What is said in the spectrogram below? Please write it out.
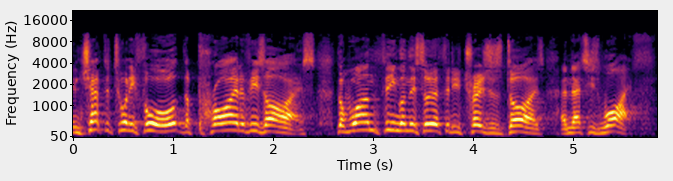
in chapter 24, the pride of his eyes, the one thing on this earth that he treasures dies, and that's his wife.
